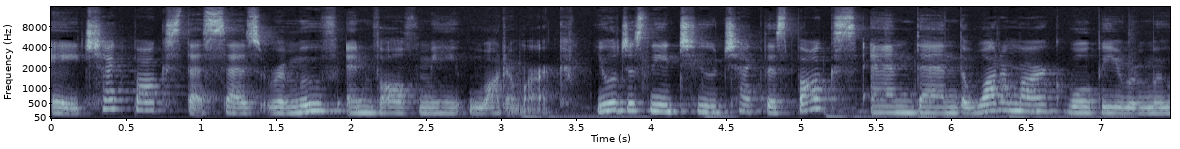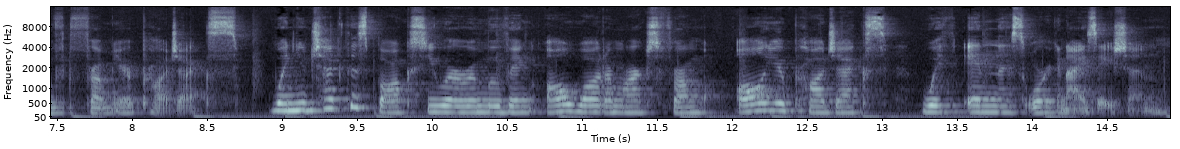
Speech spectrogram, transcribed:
a checkbox that says remove involve me watermark. You will just need to check this box and then the watermark will be removed from your projects. When you check this box, you are removing all watermarks from all your projects within this organization.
